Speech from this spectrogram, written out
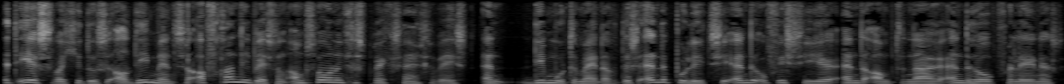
het eerste wat je doet is al die mensen afgaan die bij zo'n ambtswoninggesprek zijn geweest. En die moeten mij dan, dus en de politie en de officier en de ambtenaren en de hulpverleners.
